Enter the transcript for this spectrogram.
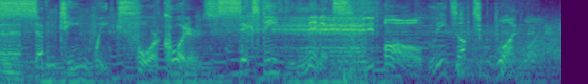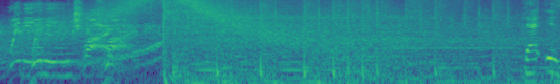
17 weeks, four quarters, 60 minutes, and it all leads up to one winning, winning drive. that is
